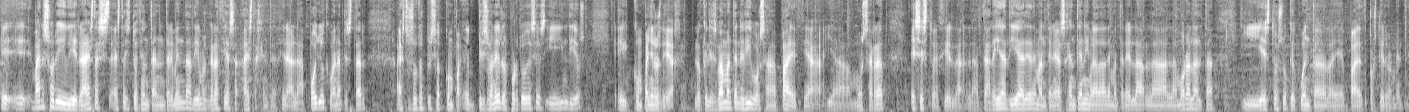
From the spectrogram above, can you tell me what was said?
eh, eh, van a sobrevivir a esta, a esta situación tan tremenda, digamos, gracias a, esta gente, es decir, al apoyo que van a prestar a estos otros eh, prisioneros portugueses e indios, compañeros de viaje. Lo que les va a mantener vivos a Páez y a, y es esto, es decir, la, tarea diaria de mantener a esa gente animada, de mantener la, la, moral alta, y esto es lo que cuenta Páez posteriormente.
